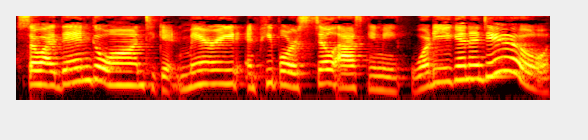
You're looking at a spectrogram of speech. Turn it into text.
So I then go on to get married, and people are still asking me, What are you gonna do?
